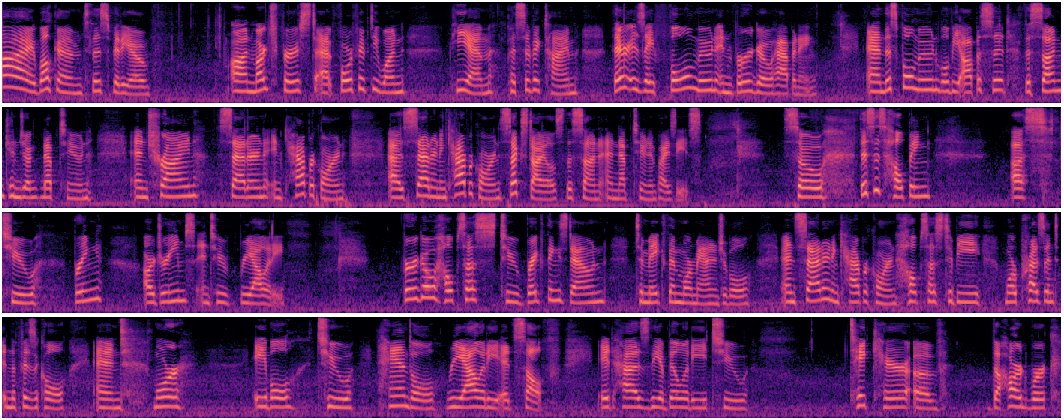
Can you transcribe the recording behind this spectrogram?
Hi, welcome to this video. On March 1st at 4.51 p.m. Pacific time, there is a full moon in Virgo happening. And this full moon will be opposite the Sun conjunct Neptune and trine Saturn in Capricorn as Saturn in Capricorn sextiles the Sun and Neptune in Pisces. So this is helping us to bring our dreams into reality. Virgo helps us to break things down to make them more manageable, and Saturn and Capricorn helps us to be more present in the physical and more able to handle reality itself. It has the ability to take care of the hard work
